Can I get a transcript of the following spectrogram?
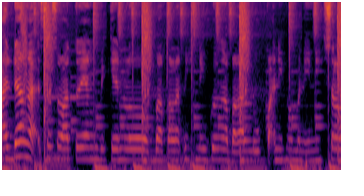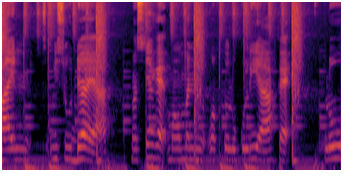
ada nggak sesuatu yang bikin lo bakalan ih nih gue nggak bakal lupa nih momen ini selain wisuda ya maksudnya kayak momen waktu lu kuliah kayak lu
